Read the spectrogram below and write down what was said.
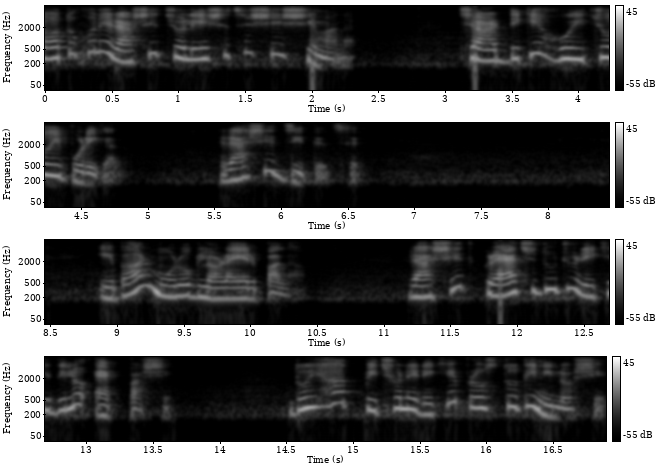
ততক্ষণে রাশেদ চলে এসেছে শেষ সীমানায়। চারদিকে হইচই পড়ে গেল। রাশেদ জিতেছে। এবার মোরগ লড়াইয়ের পালা। রাশেদ ক্র্যাচ দুটো রেখে দিল এক পাশে দুই হাত পিছনে রেখে প্রস্তুতি নিল সে।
